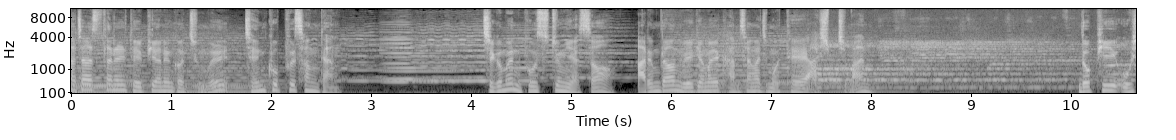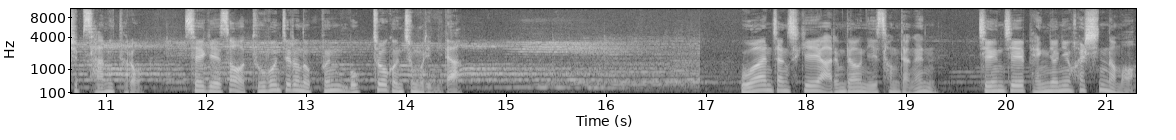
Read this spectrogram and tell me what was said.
카자흐스탄을 대표하는 건축물 젠코프 성당. 지금은 보수 중이어서 아름다운 외경을 감상하지 못해 아쉽지만 높이 54m로 세계에서 두 번째로 높은 목조 건축물입니다. 우아한 장식이 아름다운 이 성당은 지은 지 100년이 훨씬 넘어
